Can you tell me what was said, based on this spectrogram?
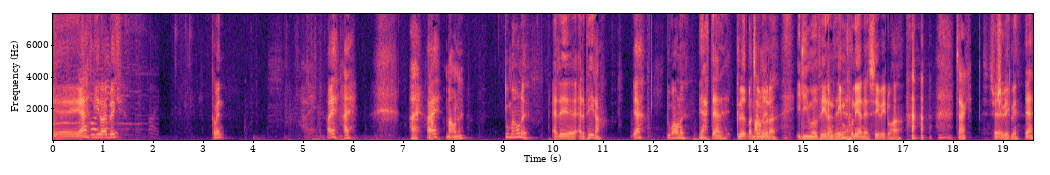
Øh, ja, lige et øjeblik. Kom ind. Hej. Hej. Hej. Hej. Ma- Magne. Du er Magne. Er det, er det Peter? Ja, du er Magne. Ja, det er det. Glæder mig til at Magne. møde dig. I lige måde, Peter. Im- det er- imponerende CV, du har. tak. Synes jeg Øh, virkelig. Ja,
